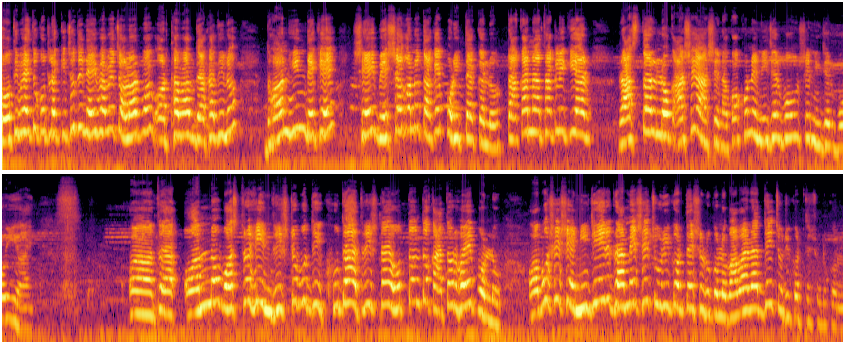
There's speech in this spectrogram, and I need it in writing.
অতিবাহিত করতে লাগ- কিছুদিন এইভাবে চলার পর অর্থাভাব দেখা দিল। ধনহীন দেখে সেই বেশ্যাগণও তাকে পরিত্যাগ করল। টাকা না থাকলে কি আর রাস্তার লোক আসে আসে না। কখনো নিজের বউ, সে নিজের বই হয়। অন্ন, বস্ত্রহীন, দৃষ্টবুদ্ধি, ক্ষুধা, তৃষ্ণায় অত্যন্ত কাতর হয়ে পড়ল। অবশেষে নিজের গ্রামে সে চুরি করতে শুরু করল, বাবার রাজ্যেই চুরি করতে শুরু করল।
